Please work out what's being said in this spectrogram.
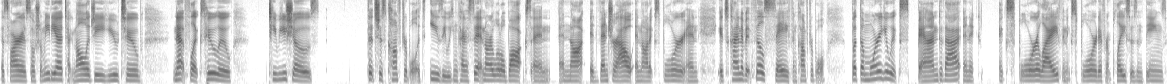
as far as social media, technology, YouTube, Netflix, Hulu, TV shows, that's just comfortable. It's easy. We can kind of sit in our little box and and not adventure out and not explore and it's kind of it feels safe and comfortable. But the more you expand that and explore life and explore different places and things,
